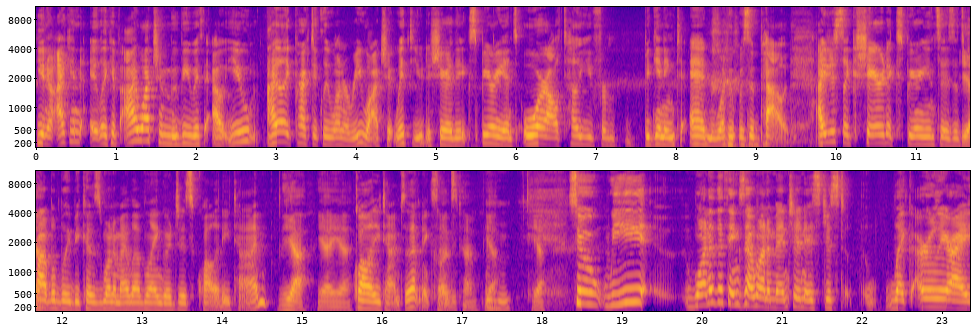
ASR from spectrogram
you know, I can, like, if I watch a movie without you, I like practically want to rewatch it with you to share the experience, or I'll tell you from beginning to end what it was about. I just like shared experiences. It's Yeah. probably because one of my love languages is quality time. Yeah, yeah, yeah. Quality time, so that makes Quality sense. Quality time. Yeah, Mm-hmm. Yeah. So we one of the things I want to mention is just like earlier I,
